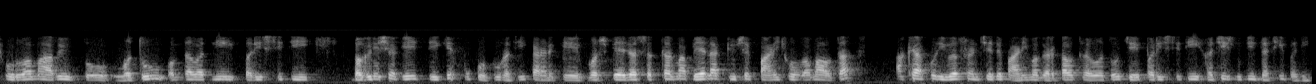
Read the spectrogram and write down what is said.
છોડવામાં આવ્યું તો વધુ અમદાવાદની પરિસ્થિતિ બગડી શકે તે કહેવું ખોટું નથી, કારણ કે વર્ષ બે હજાર સત્તરમાં બે લાખ ક્યુસેક પાણી છોડવામાં આવતા આખે આખો રિવરફ્રન્ટ છે તે પાણીમાં ગરકાવ થયો હતો, જે પરિસ્થિતિ હજી સુધી નથી બની.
